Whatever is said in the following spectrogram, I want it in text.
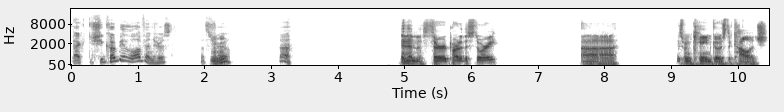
That, she could be the love interest. That's true. Mhm. And then the third part of the story uh, is when Kane goes to college,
